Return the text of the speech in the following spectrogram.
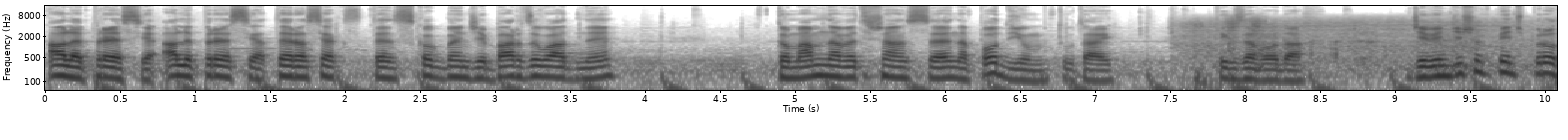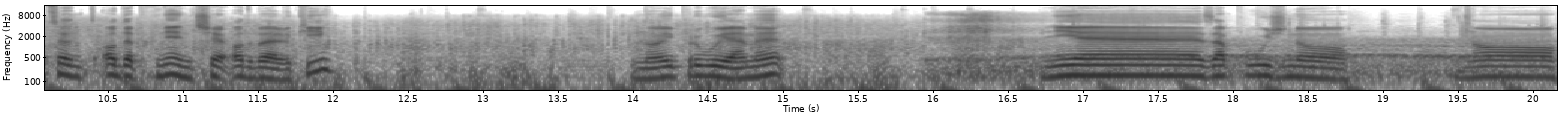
Ale presja, ale presja. Teraz jak ten skok będzie bardzo ładny, to mam nawet szansę na podium tutaj w tych zawodach. 95% odepchnięcie od belki. No i próbujemy. Nie, za późno. No.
